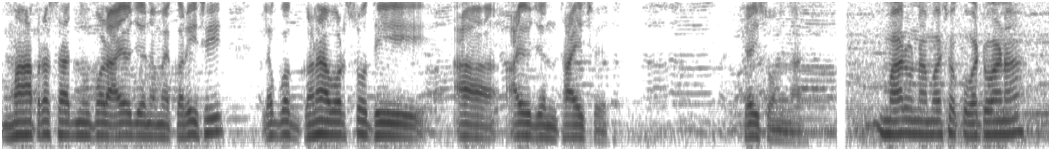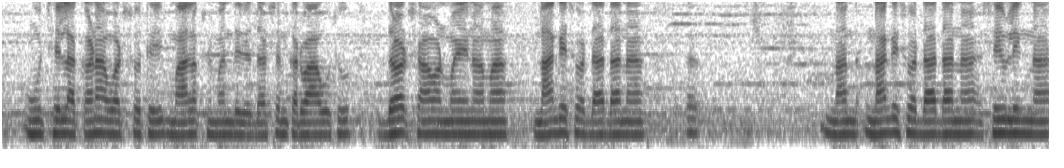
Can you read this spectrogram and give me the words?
મહાપ્રસાદનું પણ આયોજન અમે કરી છીએ. લગભગ ઘણા વર્ષોથી આ આયોજન થાય છે. જય સોમનાથ. મારું નામ અશોક વટવાણા. હું છેલ્લા ઘણા વર્ષોથી મહાલક્ષ્મી મંદિરે દર્શન કરવા આવું છું. દર શ્રાવણ મહિનામાં નાગેશ્વર દાદાના નાગેશ્વર દાદાના શિવલિંગના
